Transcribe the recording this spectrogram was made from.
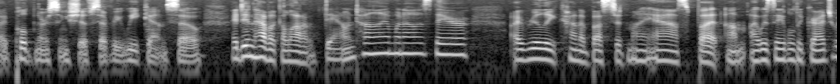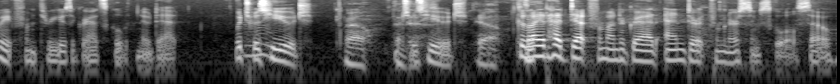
I pulled nursing shifts every weekend, so I didn't have like a lot of downtime when I was there. I really kind of busted my ass, but um, I was able to graduate from three years of grad school with no debt, which was mm. huge. Wow, which is. was huge. Yeah, because I had had debt from undergrad and debt from nursing school, so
